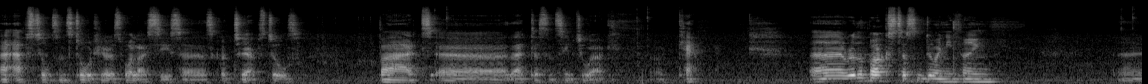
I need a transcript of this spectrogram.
uh, app stores installed here as well, I see, so it's got two app stores, but uh, that doesn't seem to work. Okay. Uh, Rhythmbox doesn't do anything. Uh,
